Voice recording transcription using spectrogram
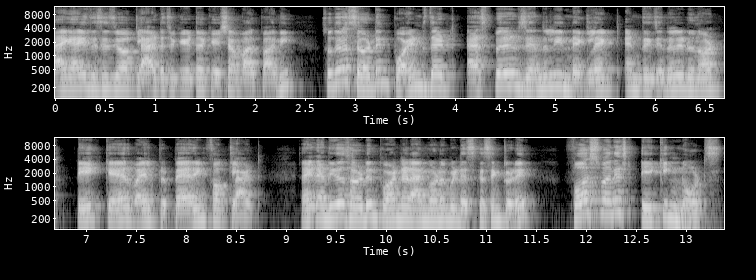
Hi guys, this is your CLAT educator Kesha Malpani. So there are certain points that aspirants generally neglect and they generally do not take care while preparing for CLAT. Right? And these are certain points that I'm going to be discussing today. First one is taking notes.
